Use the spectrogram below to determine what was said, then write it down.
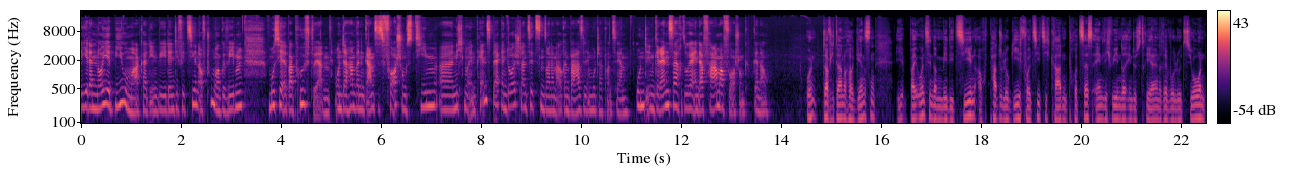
jeder neue Biomarker, den wir identifizieren auf Tumorgeweben, muss ja überprüft werden. Und da haben wir ein ganzes Forschungsteam, äh, nicht nur in Penzberg in Deutschland sitzen, sondern auch in Basel im Mutterkonzern. Und in Grenzach sogar in der Pharmaforschung, genau. Und darf ich da noch ergänzen? Bei uns in der Medizin, auch Pathologie, vollzieht sich gerade ein Prozess ähnlich wie in der industriellen Revolution.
